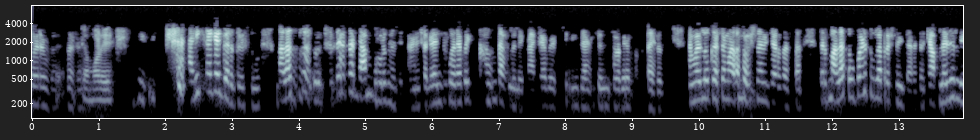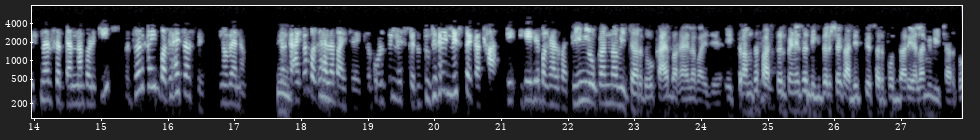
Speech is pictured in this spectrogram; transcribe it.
बरोबर त्यामुळे आणि काय काय करतोयस तू? मला सध्या आता जाम बोर झाले आणि सगळ्यांचे बऱ्यापैकी खाऊन टाकलेले काय काय वेब सिरीज आणि फिल्म्स वगैरे बघता येतात त्यामुळे लोक असं मला प्रश्न विचारत असतात. तर मला तो पण तुला प्रश्न विचारायचा की आपले जे लिस्नर्स आहेत त्यांना पण की जर काही बघायचं असेल नव्यानं तर. काय काय बघायला पाहिजे? कोणती लिस्ट आहे? तुझी काही लिस्ट आहे का? खास हे हे बघायला पाहिजे. तीन लोकांना विचारतो काय बघायला पाहिजे. एक तर आमचा फास्टर पेणेचा दिग्दर्शक आदित्य सरपोतदार याला मी विचारतो.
